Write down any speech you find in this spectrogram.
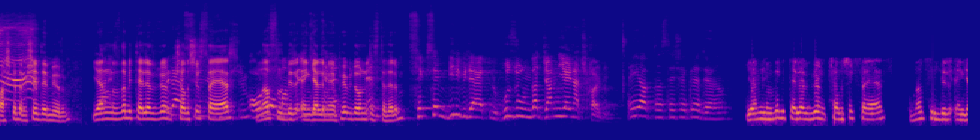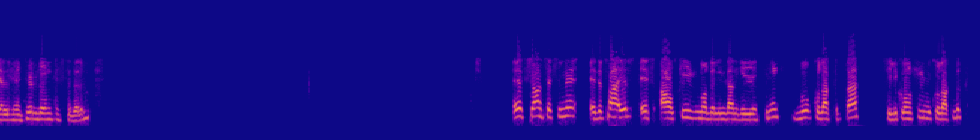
başka da bir şey demiyorum. Yanımızda bir televizyon çalışırsa eğer nasıl bir engelleme yapıyor bir de onu test edelim. 81 vilayetin huzurunda canlı yayına çıkardım. İyi yaptınız. Teşekkür ediyorum. Yanınızda bir televizyon çalışırsa eğer nasıl bir engelleme yapıyor bir de onu test edelim. Evet şu an sesimi Edifier S600 modelinden duyuyorsunuz. Bu kulaklıkta silikonsuz bir kulaklık.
